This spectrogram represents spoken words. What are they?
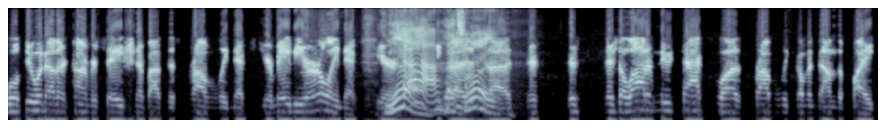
we'll do another conversation about this probably next year, maybe early next year. Yeah, Yeah. that's right. Uh, there's, there's there's a lot of new tax laws probably coming down the pike.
